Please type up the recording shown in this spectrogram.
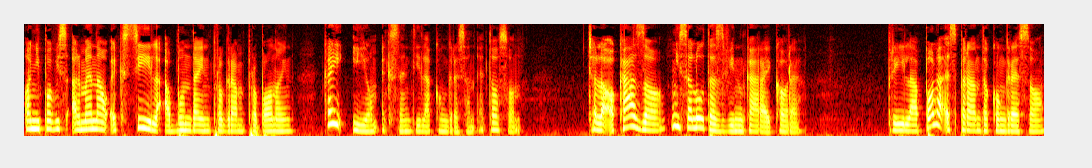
oni povis almenau excii la abundain program proponoin, kai iom exsenti la congresan etoson. Ce la ocaso, mi salutas vin carai core. Pri la Pola Esperanto Kongreso,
